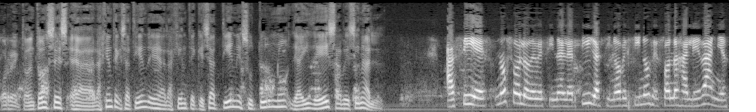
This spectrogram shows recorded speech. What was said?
Correcto, entonces eh, a la gente que se atiende es a la gente que ya tiene su turno de ahí de esa vecinal. Así es, no solo de vecinal Artigas, sino vecinos de zonas aledañas.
